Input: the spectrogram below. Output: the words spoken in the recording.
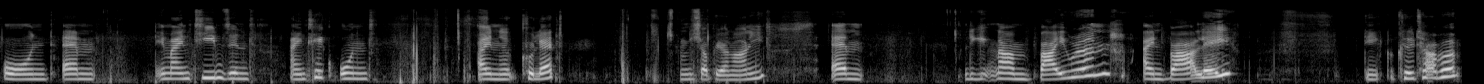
Und ähm, in meinem Team sind ein Tick und eine Colette. Und ich habe ja Nani. Ähm, die Gegner haben Byron, ein Barley, den ich gekillt habe.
